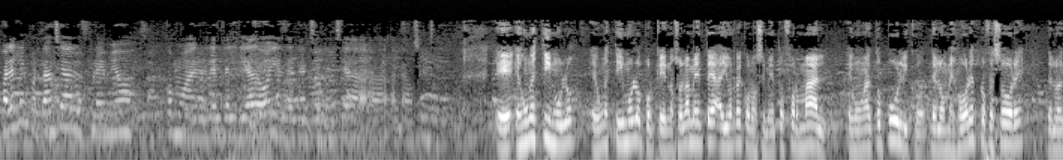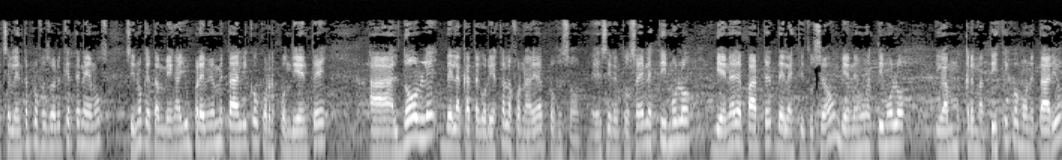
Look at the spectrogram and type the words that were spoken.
¿Cuál es la importancia de los premios como el, el del día de hoy, el de la excelencia a, a la docencia? Eh, es un estímulo, es un estímulo porque no solamente hay un reconocimiento formal en un acto público de los mejores profesores, de los excelentes profesores que tenemos, sino que también hay un premio metálico correspondiente al doble de la categoría escalafonaria del profesor. Es decir, entonces el estímulo viene de parte de la institución, viene un estímulo, digamos, crematístico, monetario,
